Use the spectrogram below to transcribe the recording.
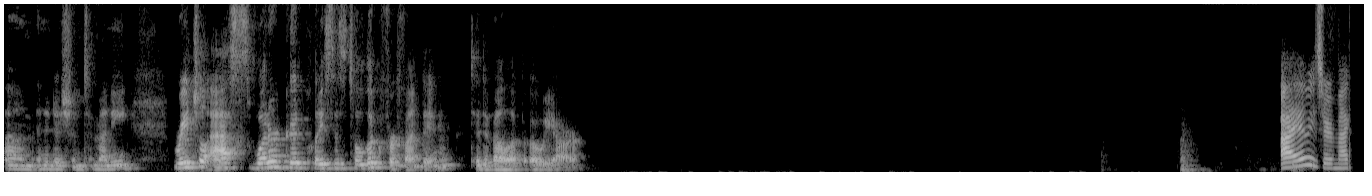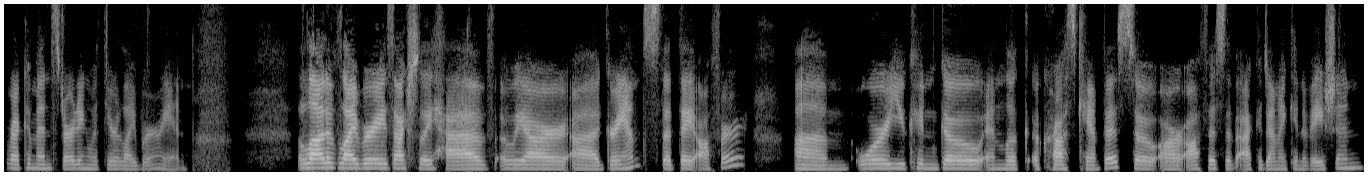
um, in addition to money. Rachel asks, what are good places to look for funding to develop OER? I always re recommend starting with your librarian. A lot of libraries actually have OER uh, grants that they offer, um, or you can go and look across campus. So our Office of Academic Innovation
